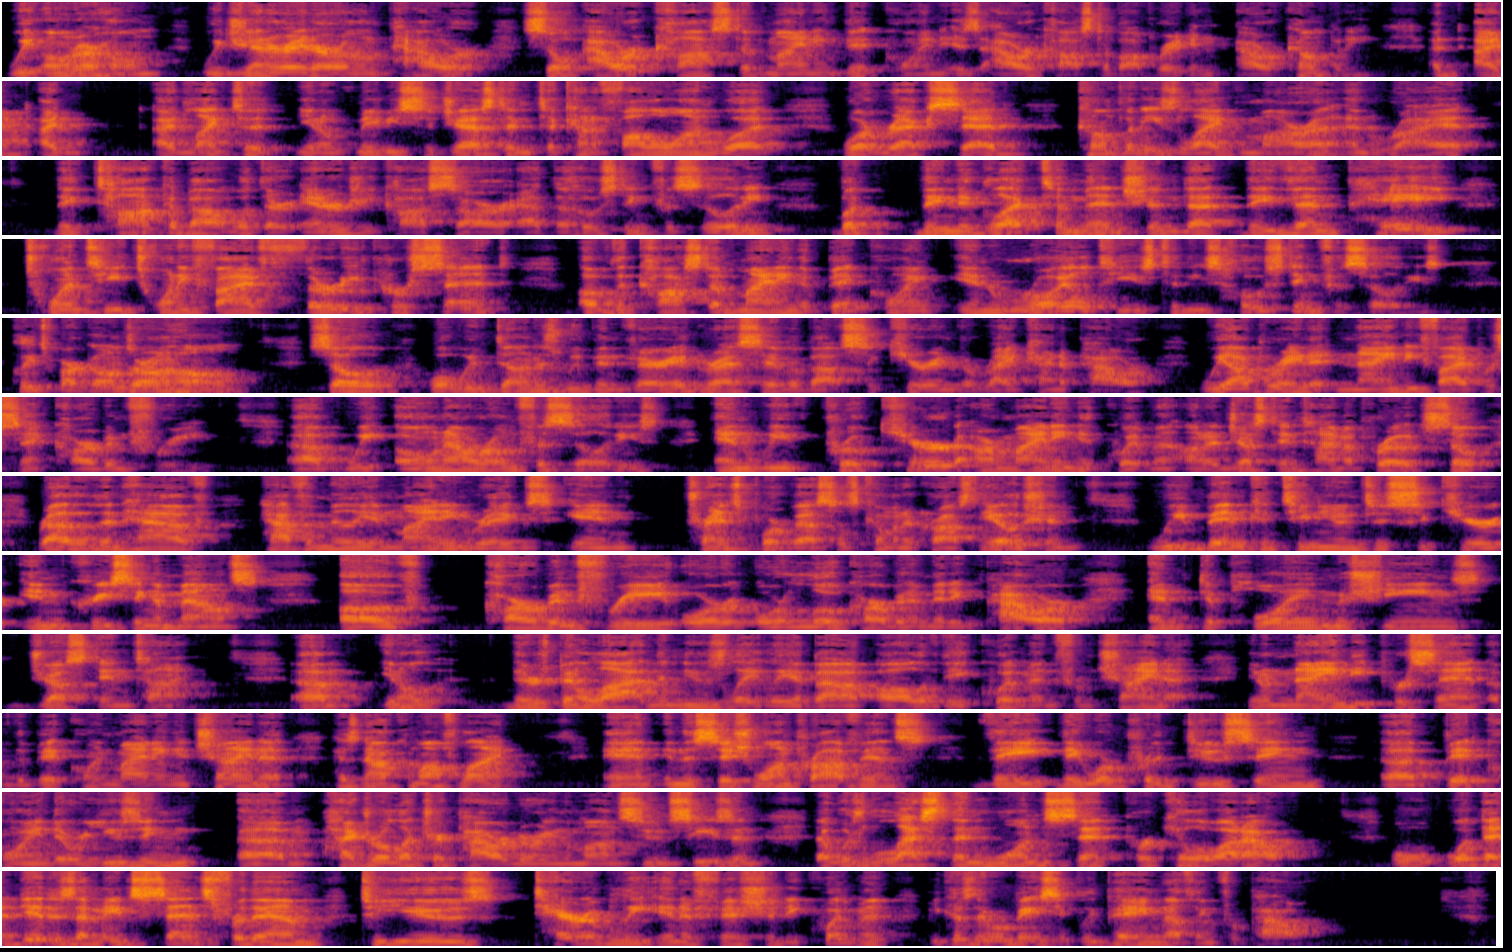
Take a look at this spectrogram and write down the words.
we own our home, we generate our own power. So our cost of mining Bitcoin is our cost of operating our company. I'd, I'd, I'd, I'd like to, you know, maybe suggest and to kind of follow on what what Rex said. Companies like Mara and Riot, they talk about what their energy costs are at the hosting facility, but they neglect to mention that they then pay 20, 25, 30% of the cost of mining a Bitcoin in royalties to these hosting facilities. CleanSpark owns our own home. So what we've done is we've been very aggressive about securing the right kind of power. We operate at 95% carbon free. Uh, we own our own facilities and we've procured our mining equipment on a just-in-time approach. So rather than have half a million mining rigs in transport vessels coming across the ocean, we've been continuing to secure increasing amounts of carbon free or, or low carbon emitting power and deploying machines just in time. Um, you know, there's been a lot in the news lately about all of the equipment from China. You know, 90% of the Bitcoin mining in China has now come offline. And in the Sichuan province, they they were producing uh, Bitcoin. They were using um, hydroelectric power during the monsoon season that was less than one cent per kilowatt hour. What that did is that made sense for them to use terribly inefficient equipment because they were basically paying nothing for power.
